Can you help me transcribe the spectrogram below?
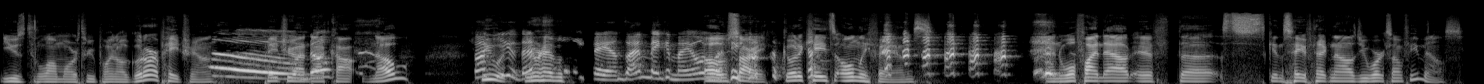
use the Lawnmower 3.0, go to our Patreon. Oh, Patreon.com. No? Fuck You would- you. we That's don't have a- fans. I'm making my own. Oh, I'm sorry. Go to Kate's OnlyFans, and we'll find out if the skin safe technology works on females.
